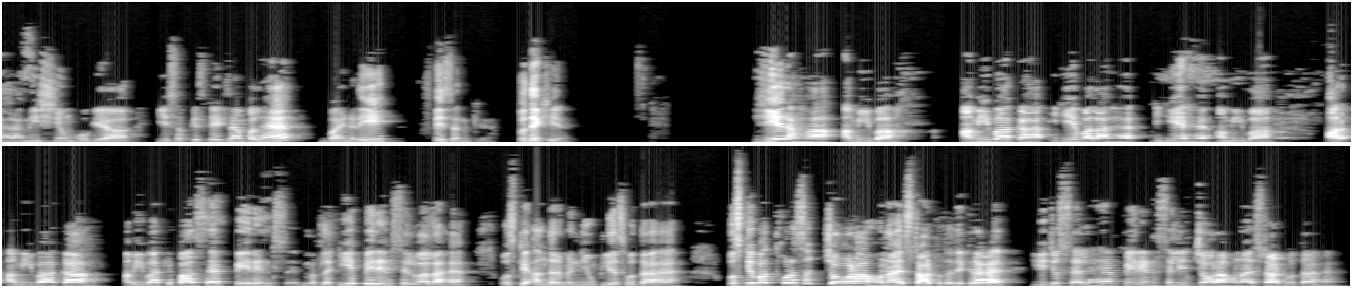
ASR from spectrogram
पैरामीशियम हो गया। ये सब किसके एग्ज़ाम्पल हैं? बाइनरी फिजन के। तो देखिए, ये रहा अमीबा। अमीबा का ये वाला है, ये है अमीबा। और अमीबा का, अमीबा के पास है पेरेंट मतलब कि ये पेरेंट सेल वाला है। उसके अंदर में न्यूक्लियस होता है। उसके बाद थोड़ा सा चौड़ा होना स्टार्ट होता है। देख रहा है? ये जो सेल है, पेरेंट सेल, ये चौड़ा होना स्टार्ट होता है।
